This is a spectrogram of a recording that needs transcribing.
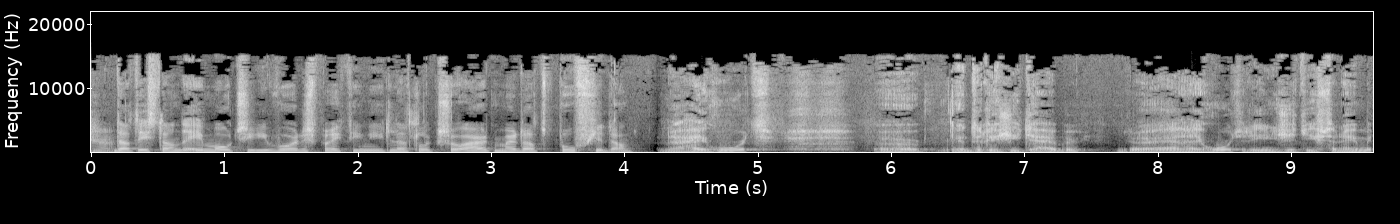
Ja. Dat is dan de emotie. Die woorden spreekt hij niet letterlijk zo uit, maar dat proef je dan. Nou, hij hoort uh, de regie te hebben. Uh, en hij hoort het initiatief te nemen.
